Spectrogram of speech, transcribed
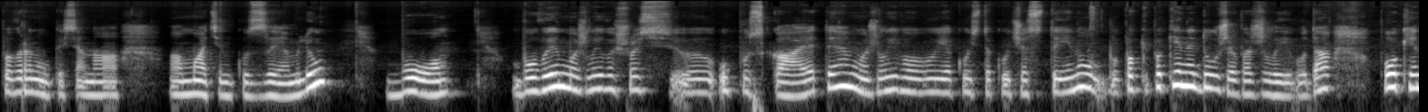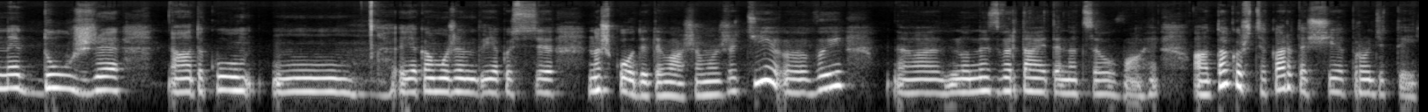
повернутися на матінку землю, бо Бо ви, можливо, щось е, упускаєте, можливо, ви якусь таку частину, поки, поки не дуже важливо, да? Поки не дуже а, таку, яка може якось е, нашкодити вашому житті, е, ви е, ну, не звертаєте на це уваги. А також ця карта ще про дітей.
